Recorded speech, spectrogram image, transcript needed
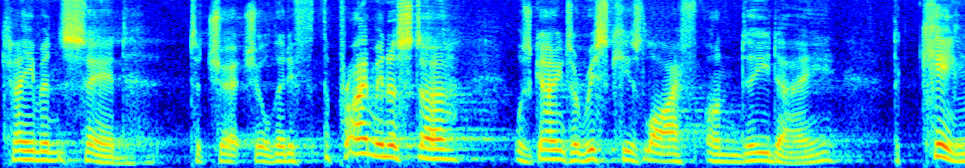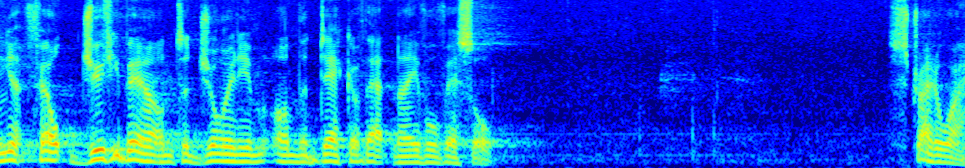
came and said to Churchill that if the Prime Minister was going to risk his life on D Day, the king felt duty bound to join him on the deck of that naval vessel. Straight away,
